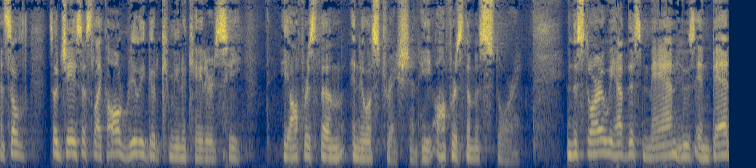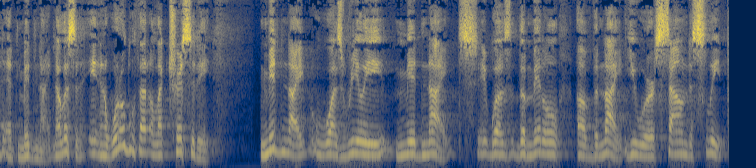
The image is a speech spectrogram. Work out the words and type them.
And so, so Jesus, like all really good communicators, he, he offers them an illustration. He offers them a story. In the story, we have this man who's in bed at midnight. Now listen, in a world without electricity, midnight was really midnight. It was the middle of the night. You were sound asleep.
